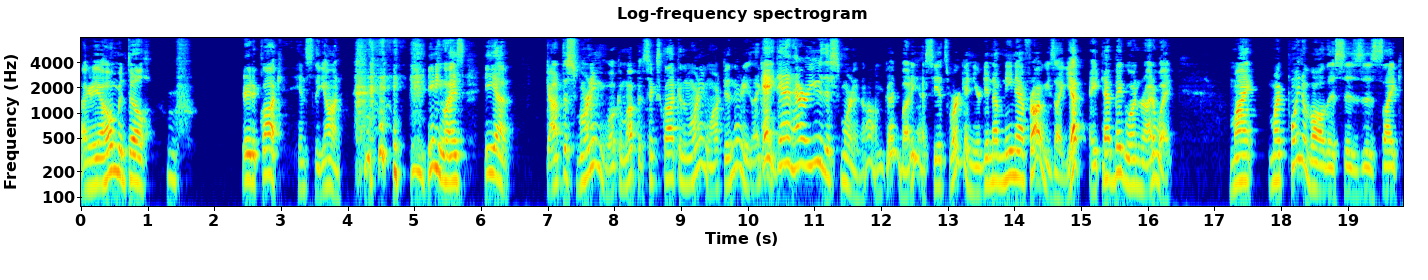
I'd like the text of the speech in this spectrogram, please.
Not going to get home until eight o'clock, hence the yawn. Anyways, he uh, got up this morning, woke him up at six o'clock in the morning, walked in there, and he's like, hey, Dad, how are you this morning? Oh, I'm good, buddy. I see it's working. You're getting up and eating that frog. He's like, yep, ate that big one right away. My my point of all this is is like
